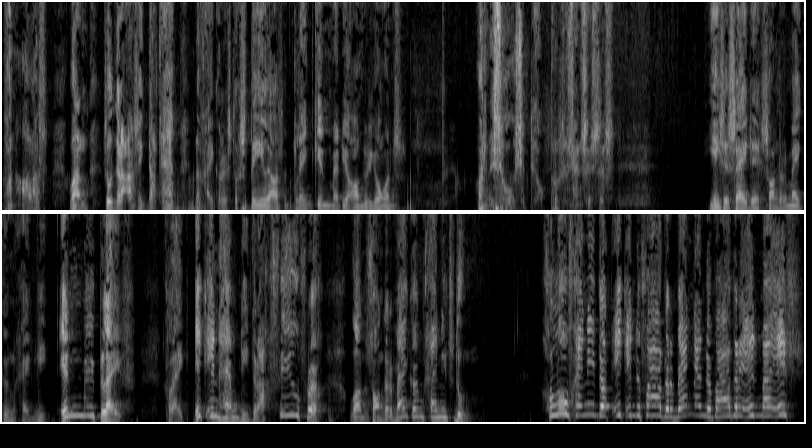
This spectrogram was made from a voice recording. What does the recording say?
Van alles. Want zodra als ik dat heb, dan ga ik rustig spelen als een klein kind met die andere jongens. Want zo is het ook, broeders en zusters. Jezus zeide, zonder mij kun gij wie in mij blijft, gelijk ik in hem, die draagt veel vrucht. Want zonder mij kunt gij niets doen. Geloof gij niet dat ik in de Vader ben en de Vader in mij is?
